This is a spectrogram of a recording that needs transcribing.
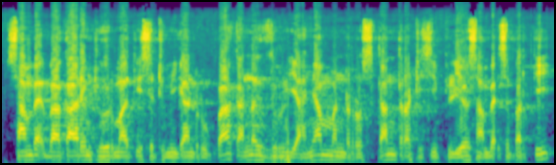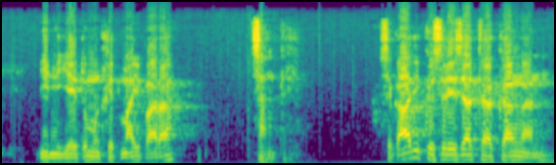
Sampai Bakarim dihormati sedemikian rupa karena zuriyahnya meneruskan tradisi beliau sampai seperti ini, yaitu mengkhidmati para santri. Sekali Gus Reza dagangan.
